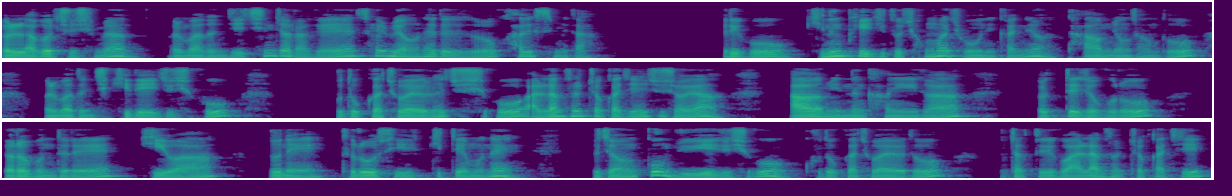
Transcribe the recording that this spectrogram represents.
연락을 주시면 얼마든지 친절하게 설명을 해드리도록 하겠습니다. 그리고 기능 페이지도 정말 좋으니까요. 다음 영상도 얼마든지 기대해 주시고 구독과 좋아요를 해주시고 알람 설정까지 해주셔야 다음 있는 강의가 절대적으로 여러분들의 귀와 눈에 들어올 수 있기 때문에 그 점 꼭 유의해 주시고 구독과 좋아요도 부탁드리고 알람 설정까지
